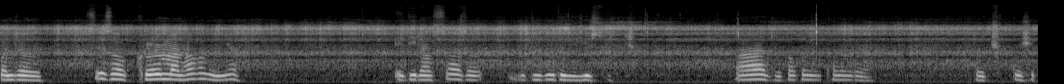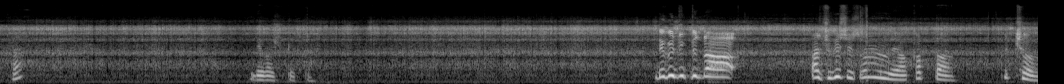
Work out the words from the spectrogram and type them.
완전 세서 그럴만 하거든요. 애들이랑 싸워서 뭐 누구든 이길 수 있죠. 아, 누가 공격하는 거야? 너 죽고 싶어? 내가 죽겠다. 내가 죽겠다! 아, 죽일 수 있었는데, 아깝다. 그쵸?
